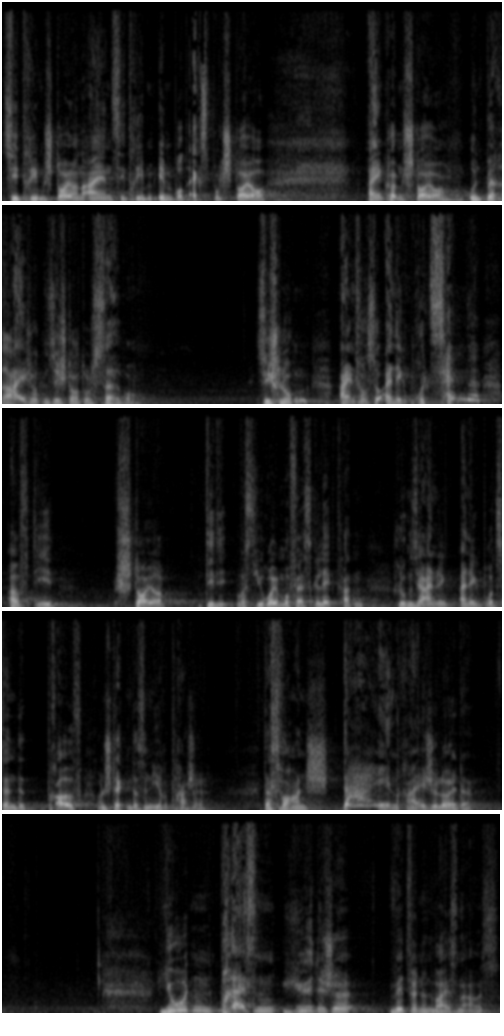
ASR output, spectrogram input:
Sie trieben Steuern ein, sie trieben Import-Exportsteuer, Einkommensteuer und bereicherten sich dadurch selber. Sie schlugen einfach so einige Prozente auf die Steuer, die, was die Römer festgelegt hatten, schlugen sie einige, einige Prozente drauf und steckten das in ihre Tasche. Das waren steinreiche Leute. Juden pressen jüdische Witwen und Waisen aus.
